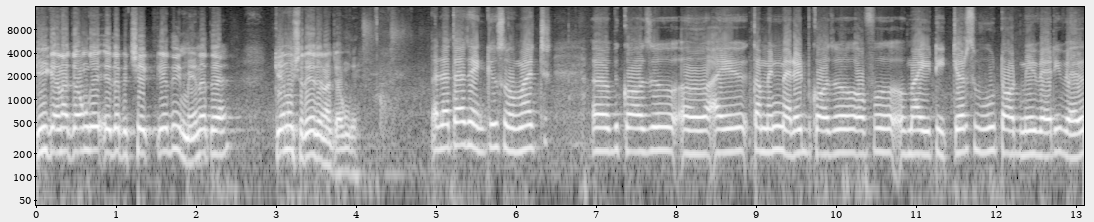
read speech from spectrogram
ਕੀ ਕਹਿਣਾ ਚਾਹੋਗੇ? ਇਹਦੇ ਪਿੱਛੇ ਕਿਹਦੀ ਮਿਹਨਤ ਹੈ? ਕਿਹਨੂੰ ਸ਼੍ਰੇਅ ਦੇਣਾ ਚਾਹੋਗੇ? ਪਹਿਲਾਂ ਤਾਂ thank you so much because I come in merit because of uh, my teachers who taught me very well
